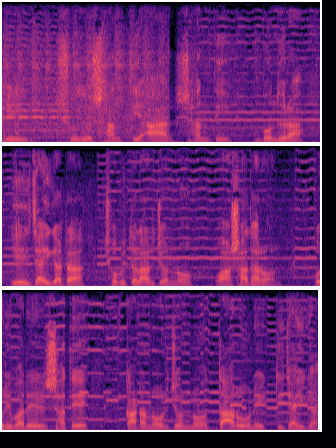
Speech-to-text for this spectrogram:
ভিড়, শুধু শান্তি আর শান্তি। বন্ধুরা, এই জায়গাটা ছবি তোলার জন্য অসাধারণ। পরিবারের সাথে কাটানোর জন্য দারুণ একটি জায়গা।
